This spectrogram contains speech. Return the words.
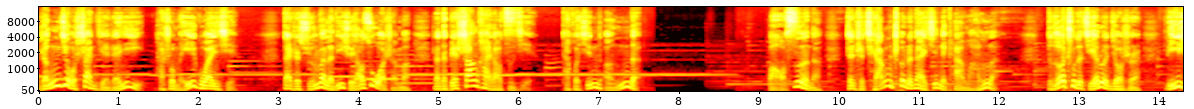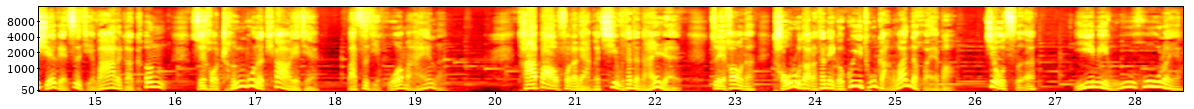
仍旧善解人意，他说没关系，但是询问了李雪要做什么，让他别伤害到自己，他会心疼的。宝四呢，真是强撑着耐心给看完了，得出的结论就是李雪给自己挖了个坑，随后成功的跳下去，把自己活埋了。他报复了两个欺负他的男人，最后呢，投入到了他那个归途港湾的怀抱，就此一命呜呼了呀。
